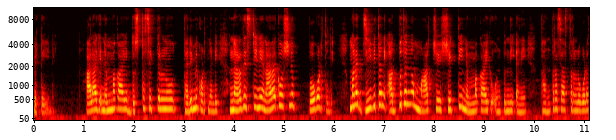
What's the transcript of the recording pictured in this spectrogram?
పెట్టేయండి. అలాగే నిమ్మకాయ దుష్ట శక్తులను తరిమి కొడుతుందండి. నరదిష్టిని నరకోశను పోగొడుతుంది. మన జీవితాన్ని అద్భుతంగా మార్చే శక్తి నిమ్మకాయకు ఉంటుంది అని తంత్రశాస్త్రంలో కూడా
